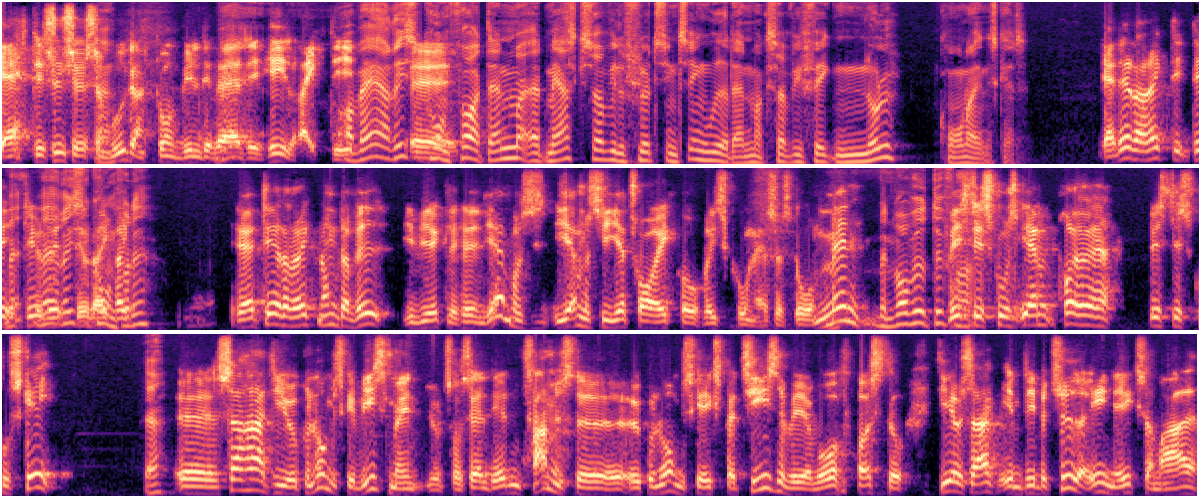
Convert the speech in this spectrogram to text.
Ja, det synes jeg som ja. udgangspunkt ville det være hvad, det helt rigtige. Og hvad er risikoen øh, for, at, Danmark, at Mærsk så ville flytte sine ting ud af Danmark, så vi fik 0 kroner ind i skat? Ja, det er da rigtigt. Det, det, hvad er risikoen det er for det? Ja, det er der ikke nogen, der ved i virkeligheden. Jeg må, jeg må sige, jeg tror ikke på, at risikoen er så stor. Men, Men hvor ved du det fra? Hvis det skulle, jamen, prøv at høre, hvis det skulle ske, ja. øh, så har de økonomiske vismænd jo trods alt, det er den fremmeste økonomiske ekspertise, vil jeg våge påstå, de har jo sagt, at det betyder egentlig ikke så meget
